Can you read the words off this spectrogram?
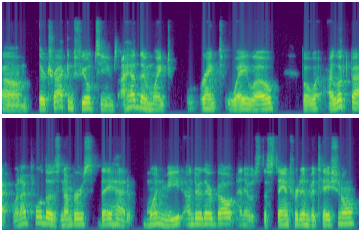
Um, their track and field teams, I had them ranked ranked way low, but when I looked back, when I pulled those numbers, they had one meet under their belt, and it was the Stanford Invitational,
